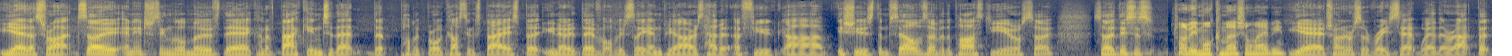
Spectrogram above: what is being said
Yeah, that's right. So an interesting little move there, kind of back into that the public broadcasting space. But you know, they've obviously NPR has had a, a few uh, issues themselves over the past year or so. So this is Trying to be more commercial, maybe. yeah, trying to sort of reset where they're at. But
